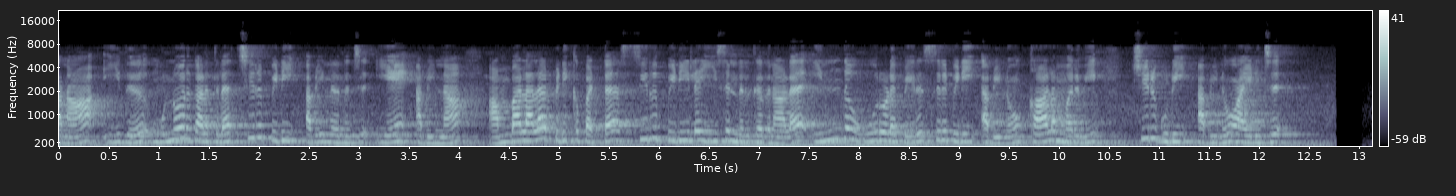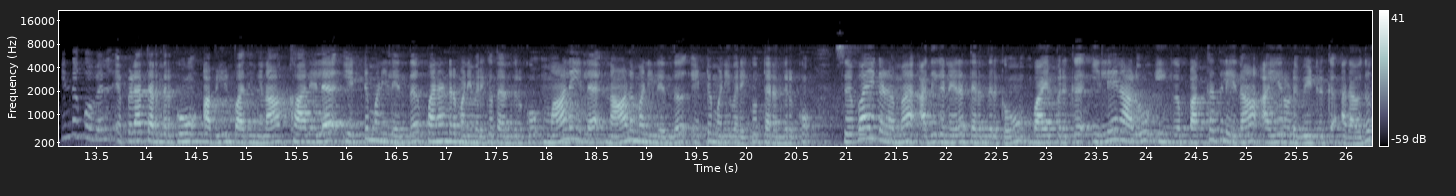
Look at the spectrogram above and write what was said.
ஆனா இது முன்னொரு காலத்துல சிறுபிடி அப்படின்னு இருந்துச்சு. ஏன் அப்படின்னா அம்பாளால பிடிக்கப்பட்ட சிறுபிடியில ஈசன் இருக்கிறதுனால இந்த ஊரோட பேரு சிறுபிடி அப்படின்னும் காலம் மருவி சிறுகுடி அப்படின்னும் ஆயிடுச்சு. கோவில் எப்படா திறந்திருக்கும் அப்படின்னு பார்த்தீங்கன்னா காலையில் எட்டு மணிலேருந்து பன்னெண்டரை மணி வரைக்கும் திறந்திருக்கும். மாலையில் நாலு மணிலேருந்து எட்டு மணி வரைக்கும் திறந்திருக்கும். செவ்வாய்க்கிழமை அதிக நேரம் திறந்திருக்கவும் வாய்ப்பு இருக்குது இல்லைனாலும் இங்கே பக்கத்துலேயே தான் ஐயரோட வீடு இருக்குது அதாவது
